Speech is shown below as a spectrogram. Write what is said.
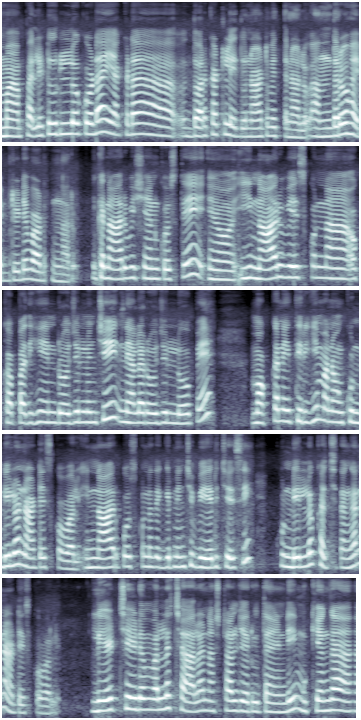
మా పల్లెటూరులో కూడా ఎక్కడ దొరకట్లేదు నాటు విత్తనాలు. అందరూ హైబ్రిడే వాడుతున్నారు. ఇక నారు విషయానికి వస్తే ఈ నారు వేసుకున్న ఒక పదిహేను రోజుల నుంచి నెల రోజుల లోపే మొక్కని తిరిగి మనం కుండీలో నాటేసుకోవాలి. ఈ నారు పోసుకున్న దగ్గర నుంచి వేరు చేసి కుండీల్లో ఖచ్చితంగా నాటేసుకోవాలి. లేట్ చేయడం వల్ల చాలా నష్టాలు జరుగుతాయండి. ముఖ్యంగా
